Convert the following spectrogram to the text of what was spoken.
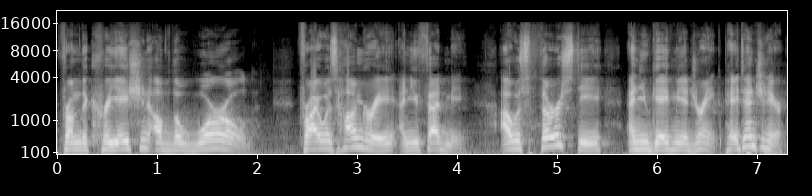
from the creation of the world. For I was hungry, and you fed me. I was thirsty, and you gave me a drink. Pay attention here.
